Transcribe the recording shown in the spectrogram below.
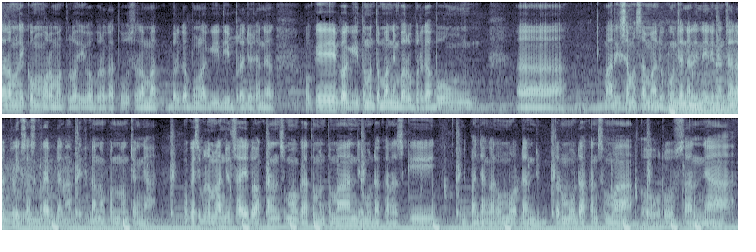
Assalamualaikum warahmatullahi wabarakatuh. Selamat bergabung lagi di Brajo Channel. Oke bagi teman-teman yang baru bergabung uh, Mari sama-sama dukung channel ini dengan cara klik subscribe dan aktifkan loncengnya. Oke sebelum lanjut saya doakan semoga teman-teman dimudahkan rezeki Dipanjangkan umur dan dipermudahkan semua urusannya.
